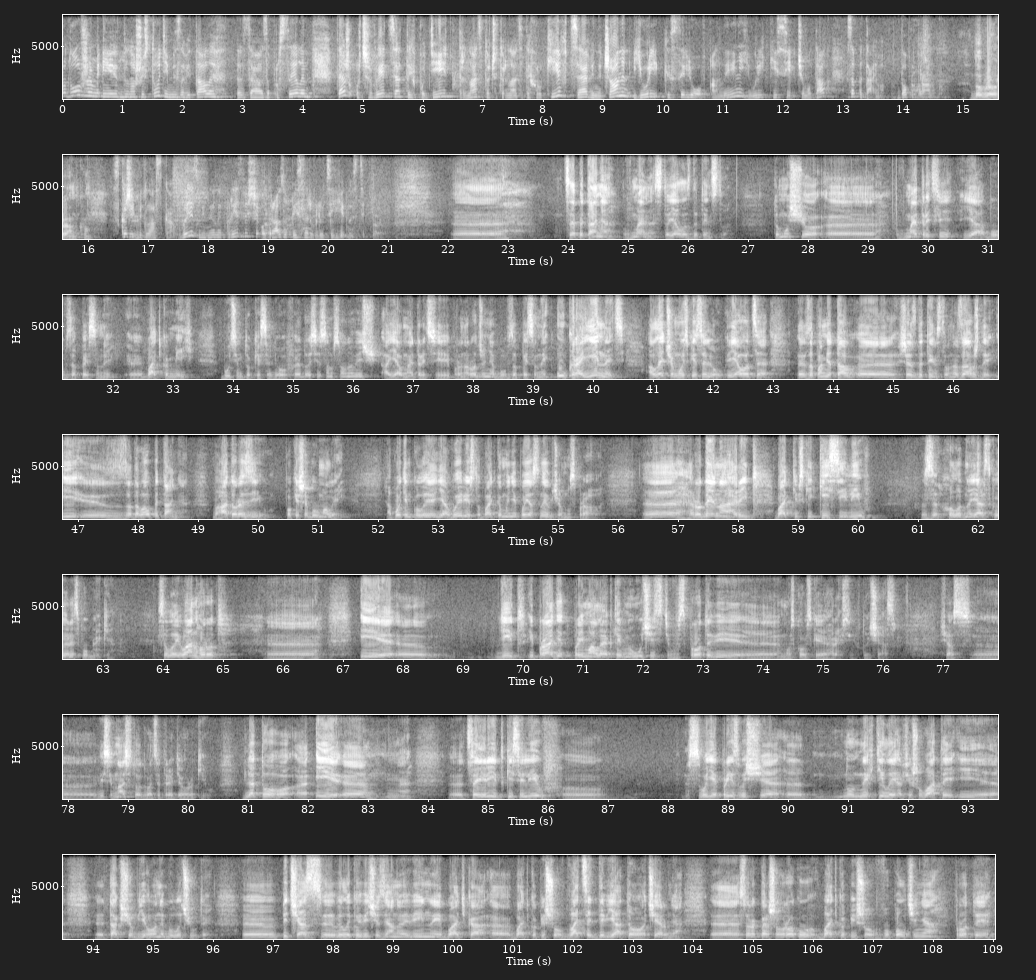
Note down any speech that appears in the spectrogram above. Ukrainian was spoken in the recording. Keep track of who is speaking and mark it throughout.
Speaker 1: продовжуємо і до нашої студії ми завітали, е, запросили теж очевидця тих подій 13-14 років. Це вінничанин Юрій Кисельов, а нині Юрій Кісіль. Чому так? Запитаємо. Доброго ранку.
Speaker 2: Доброго ранку.
Speaker 1: Скажіть, будь ласка, ви змінили прізвище одразу після Революції Гідності.
Speaker 2: Так. Е, це питання в мене стояло з дитинства. Тому що е, в метриці я був записаний е, батько мій буцімто Кисельов Феодосій Самсонович, а я в метриці про народження був записаний українець, але чомусь Кисельов. І я оце е, запам'ятав е, ще з дитинства назавжди і е, задавав питання багато разів, поки ще був малий. А потім, коли я виріс, то батько мені пояснив, в чому справа. Е, родина, рід батьківський Кисілів з Холодноярської республіки. Село Івангород. Е, і е, дід і прадід приймали активну участь в спротиві московської агресії в той час час 18-23 років. Для того і цей рід киселів е, своє прізвище е, ну, не хотіли афішувати і е, так, щоб його не було чути. Е, Під час е, Великої вітчизняної війни батька, е, батько пішов 29 червня 41-го року. Батько пішов в ополчення проти е,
